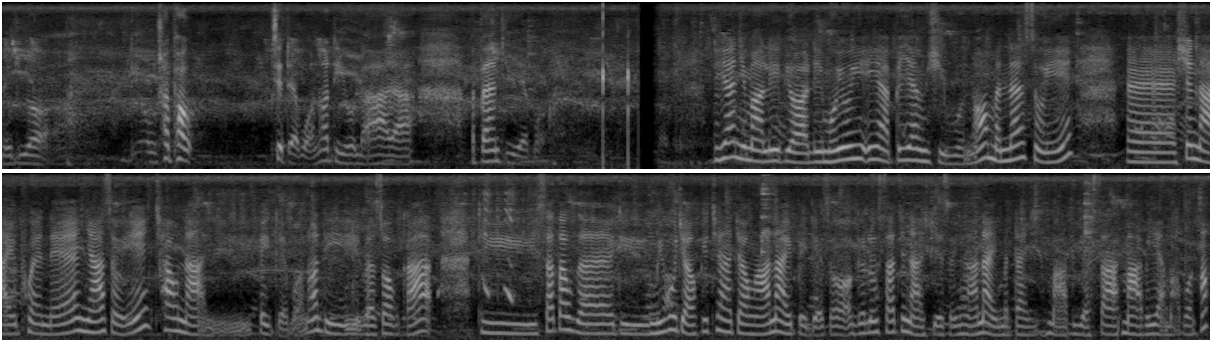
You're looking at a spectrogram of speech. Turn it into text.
နေပြီးတော့ဟိုထပ်ဖောက်ဖြစ်တယ်ပေါ့နော်ဒီကိုလာတာအပန်းပြေရပေါ့ဒီကညီမလေးပြောတာဒီမိုးရိုးကြီးအင်းရပြည့်ရမရှိဘူးပေါ့နော်မနက်ဆိုရင် အဲ8နာရီဖွင့်တယ်ညဆိုရင်6နာရီပိတ်တယ်ပေါ့နော်ဒီ resort ကဒီစားတောက်ဆိုင်ဒီမိဖို့ကြောင် kitchen ကြောင်9နာရီပိတ်တယ်ဆိုတော့အကယ်လို့စားကျင်တာရှိရဆိုရင်9နာရီမတိုင်မှာပြီးတော့စားမှာပေးရမှာပေါ့နော်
